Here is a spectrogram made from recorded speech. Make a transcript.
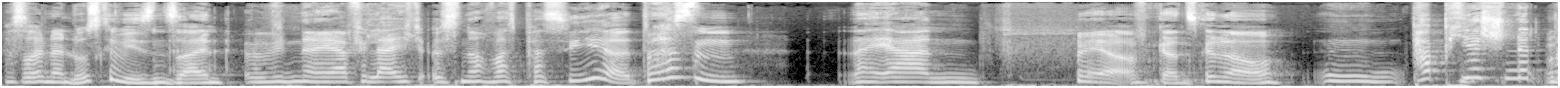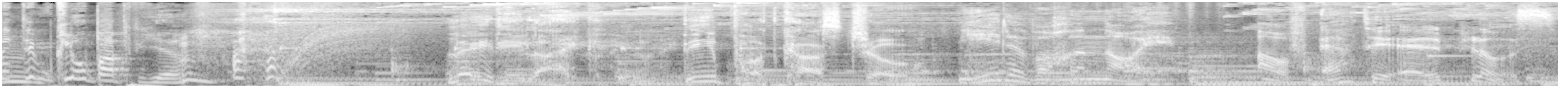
Was soll denn da los gewesen sein? äh, naja, vielleicht ist noch was passiert. Was denn? Naja, ein Ja, ganz genau. Papierschnitt mit dem Klopapier. Ladylike, die Podcast-Show. Jede Woche neu auf RTL Plus.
